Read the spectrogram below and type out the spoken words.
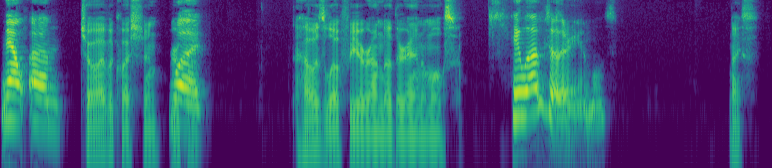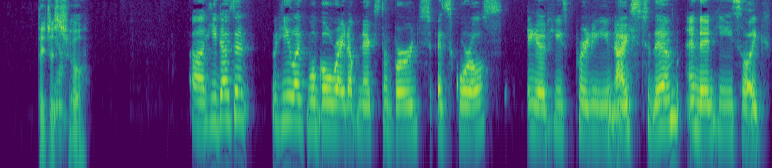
Now, um, Jo, I have a question. real quick. what? How is Lofi around other animals? He loves other animals. Nice. They just Yeah. chill. Uh, he doesn't. He like will go right up next to birds and squirrels, and he's pretty nice to them. And then he's like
